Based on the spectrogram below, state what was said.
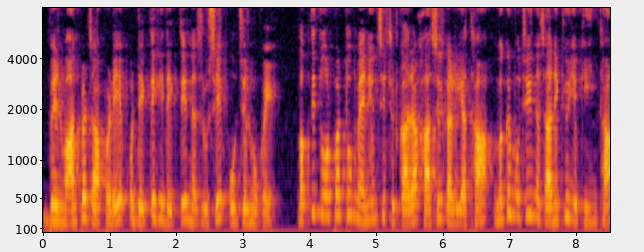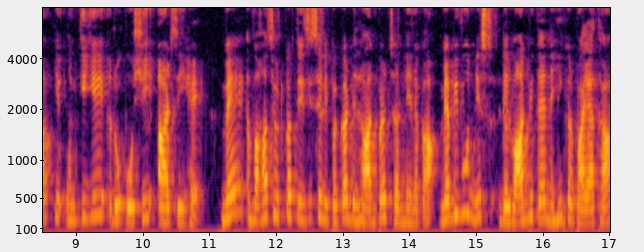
بینوان پر جا پڑے اور دیکھتے ہی دیکھتے نظروں سے اوجل ہو گئے۔ وقتی طور پر تو میں نے ان سے چھٹکارا حاصل کر لیا تھا، مگر مجھے نہ جانے کیوں یقین تھا کہ ان کی یہ روپوشی عارضی ہے۔ میں وہاں سے اٹھ کر تیزی سے لپٹ کر ڈلہان پر چڑھنے لگا۔ میں ابھی وہ نصف ڈلوان بھی طے نہیں کر پایا تھا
